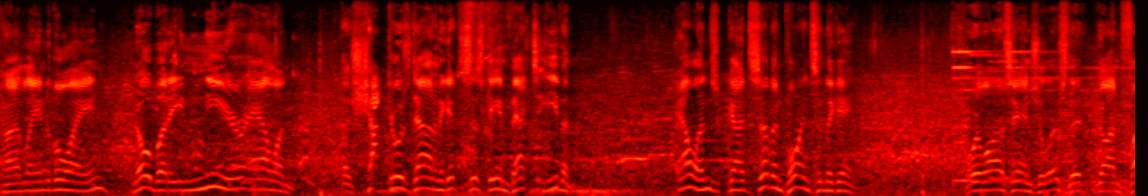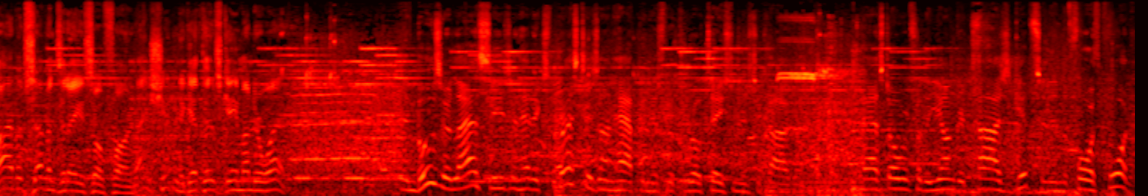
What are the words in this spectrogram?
Conley into the lane. Nobody near Allen. The shot goes down and it gets this game back to even. Allen's got seven points in the game. For Los Angeles, they've gone five of seven today so far. Nice shooting to get this game underway. And Boozer last season had expressed his unhappiness with the rotation in Chicago. Passed over for the younger Taj Gibson in the fourth quarters.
